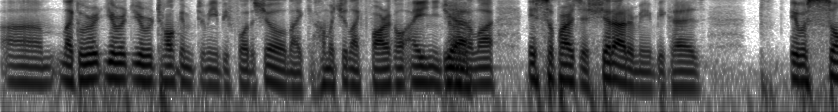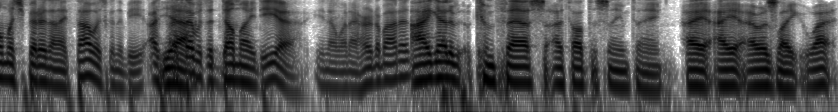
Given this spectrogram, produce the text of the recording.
um, like we were, you were you were talking to me before the show, like how much you like Fargo. I enjoyed Yeah. it a lot. It surprised the shit out of me because it was so much better than I thought it was going to be. I Yeah. thought that was a dumb idea. You know, when I heard about it. I got to confess, I thought the same thing. I, I, I was like, what?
